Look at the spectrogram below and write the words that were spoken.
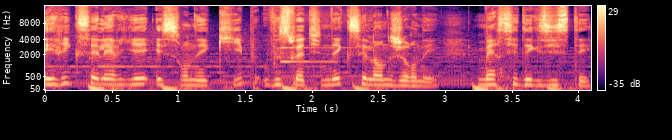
Éric Sellerier et son équipe vous souhaitent une excellente journée. Merci d'exister.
